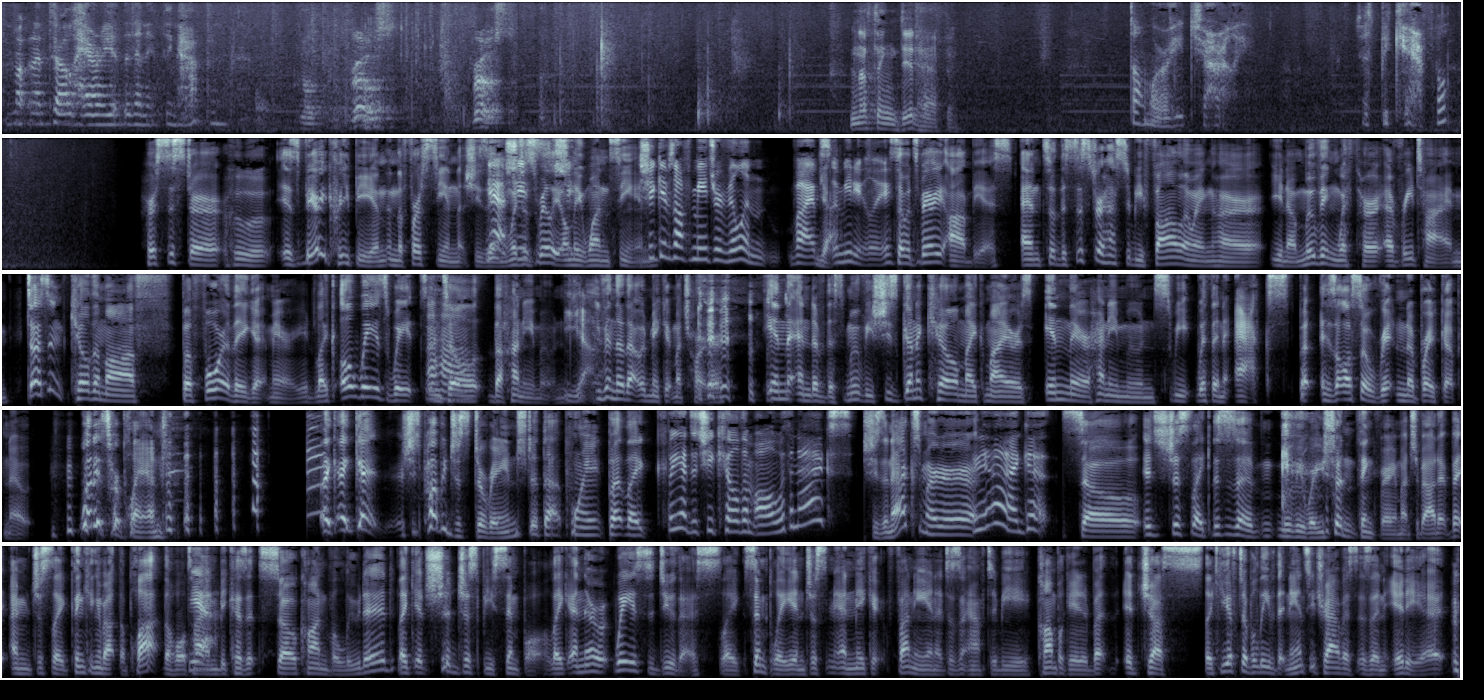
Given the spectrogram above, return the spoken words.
I'm not gonna tell Harriet that anything happened. Well, Rose. Rose. Nothing did happen. Don't worry, Charlie. Just be careful. Her sister, who is very creepy in, in the first scene that she's Yeah, in, which she's- is really she- only one scene. She gives off major villain vibes Yeah. immediately. so it's very obvious. And so the sister has to be following her, you know, moving with her every time. Doesn't kill them off before they get married. Like always waits Uh-huh. until the honeymoon. Yeah. Even though that would make it much harder. in the end of this movie, she's gonna kill Mike Myers in their honeymoon suite with an axe, but has also written a breakup note. What is her plan? like I get she's probably just deranged at that point, but like But yeah, did she kill them all with an axe? she's an axe murderer. Yeah, I get. So it's just like this is a movie where you shouldn't think very much about it, but I'm just like thinking about the plot the whole time Yeah. because it's so convoluted. Like it should just be simple. Like and there are ways to do this, like simply and just and make it funny and it doesn't have to be complicated, but it just like you have to believe that Nancy Travis is an idiot.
